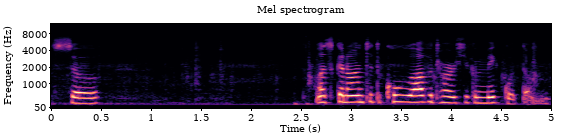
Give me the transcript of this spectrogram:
so let's get on to the cool avatars you can make with them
